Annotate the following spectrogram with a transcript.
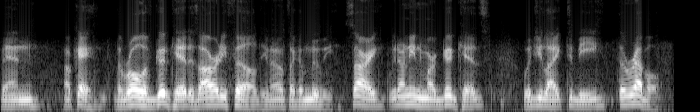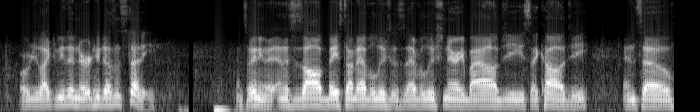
then okay, the role of good kid is already filled. You know, it's like a movie. Sorry, we don't need any more good kids. Would you like to be the rebel? Or would you like to be the nerd who doesn't study? And so, anyway, and this is all based on evolution, this is evolutionary biology, psychology. And so,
